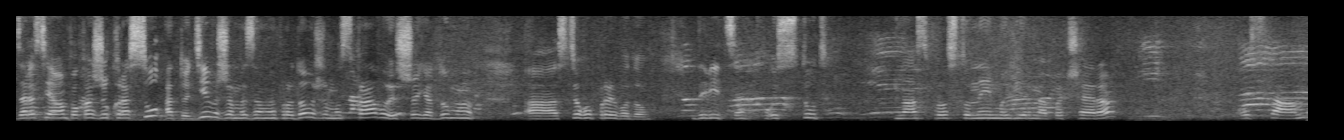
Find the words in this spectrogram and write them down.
зараз я вам покажу красу, а тоді вже ми з вами продовжимо з кавою. Що я думаю а, з цього приводу. Дивіться, ось тут у нас просто неймовірна печера. Ось там,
